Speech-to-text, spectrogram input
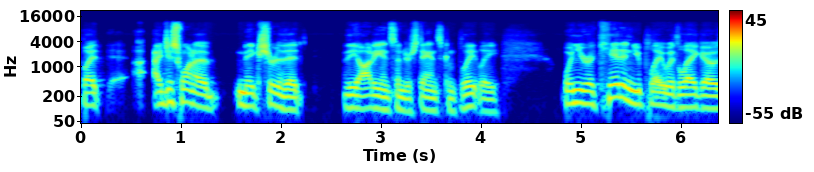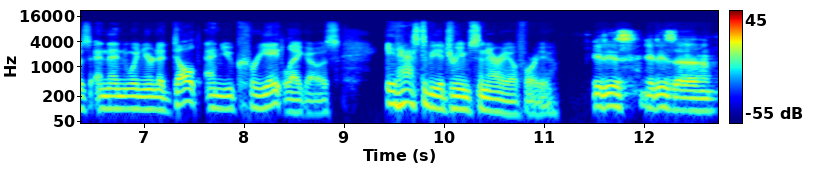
but I just want to make sure that the audience understands completely. When you're a kid and you play with Legos, and then when you're an adult and you create Legos, it has to be a dream scenario for you. It is. It is a.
